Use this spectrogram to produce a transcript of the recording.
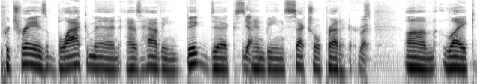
portrays black men as having big dicks yeah. and being sexual predators. Right. Um, like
